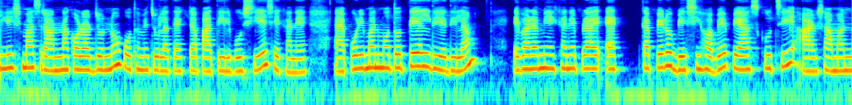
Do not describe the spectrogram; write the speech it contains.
ইলিশ মাছ রান্না করার জন্য প্রথমে চুলাতে একটা পাতিল বসিয়ে সেখানে পরিমাণ মতো তেল দিয়ে দিলাম। এবার আমি এখানে প্রায় এক কাপেরও বেশি হবে পেঁয়াজ কুচি আর সামান্য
